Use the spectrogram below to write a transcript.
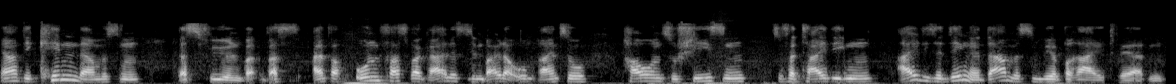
Ja, die Kinder müssen das fühlen, was einfach unfassbar geil ist, den Ball da oben rein zu schießen, zu verteidigen. All diese Dinge, da müssen wir breit werden.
